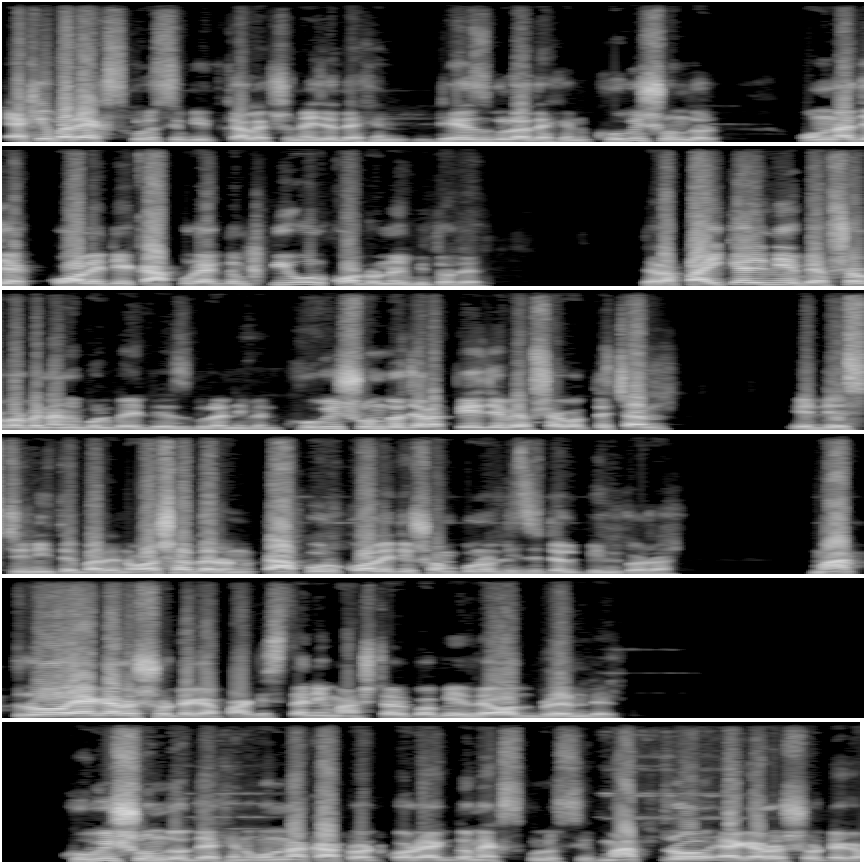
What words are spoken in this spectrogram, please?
একেবারে এক্সক্লুসিভ ঈদ কালেকশন এই যে দেখেন ড্রেসগুলো দেখেন, খুবই সুন্দর। অন্য যে কোয়ালিটি কাপড় একদম পিওর কটনের ভিতরে। যারা পাইকারি নিয়ে ব্যবসা করবেন, আমি বলব এই ড্রেসগুলো নেবেন। খুবই সুন্দর, যারা পেজে ব্যবসা করতে চান, এই ড্রেসটি নিতে পারেন। অসাধারণ, কাপড় কোয়ালিটি সম্পূর্ণ ডিজিটাল প্রিন্ট করা। মাত্র এগারোশো টাকা, পাকিস্তানি মাস্টার কপি রেওয়াত ব্র্যান্ডের খুবই সুন্দর, দেখেন ওনা কাটওয়াট করা, একদম এক্সক্লুসিভ মাত্র এগারোশো টাকা,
